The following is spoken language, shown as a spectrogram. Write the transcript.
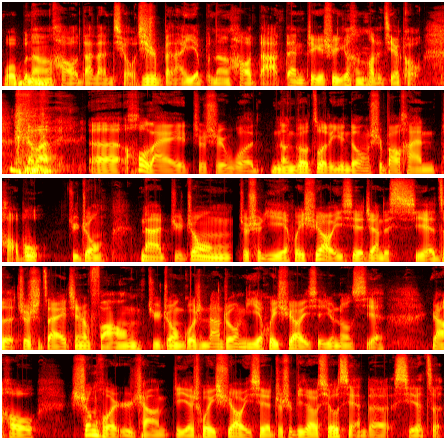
我不能好好打篮球，其实本来也不能好打，但这个是一个很好的借口。那么呃，后来就是我能够做的运动是包含跑步、举重，那举重就是你也会需要一些这样的鞋子，就是在健身房举重过程当中，你也会需要一些运动鞋，然后。生活日常也是会需要一些，就是比较休闲的鞋子。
